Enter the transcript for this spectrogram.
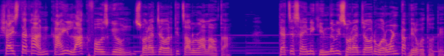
शाहिस्ता खान काही लाख फौज घेऊन स्वराज्यावरती चालून आला होता. त्याचे सैनिक हिंदवी स्वराज्यावर वरवंटा फिरवत होते.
